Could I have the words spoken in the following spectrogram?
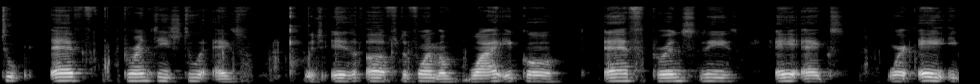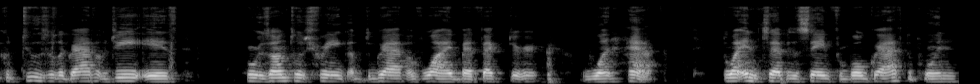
to f parentheses two x, which is of the form of y equal f parentheses ax, where a equal 2, so the graph of g is horizontal shrink of the graph of y by factor 1 half. The y-intercept is the same for both graphs. The point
